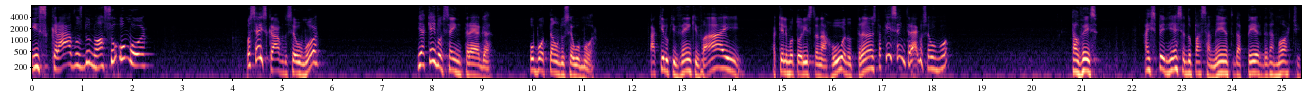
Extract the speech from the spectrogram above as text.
escravos do nosso humor. Você é escravo do seu humor? E a quem você entrega o botão do seu humor? aquilo que vem, que vai, aquele motorista na rua, no trânsito, a quem você entrega o seu humor? Talvez a experiência do passamento, da perda, da morte,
